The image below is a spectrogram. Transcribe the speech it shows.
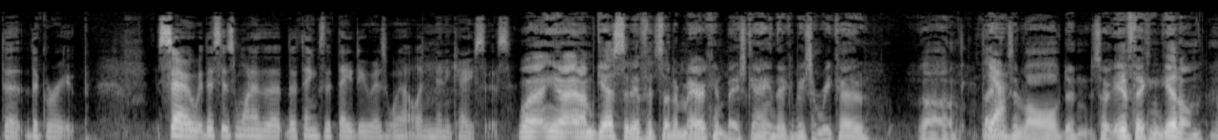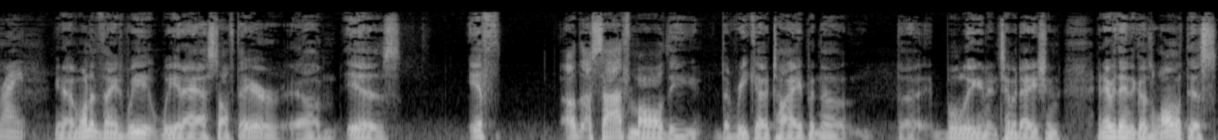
the the group. So this is one of the, the things that they do as well in many cases. Well, you know, and I'm guessing if it's an American-based gang, there could be some RICO uh, things Yeah. involved, and so if they can get them, Right. you know, one of the things we we had asked off the air um, is if other, aside from all the the RICO type and the the bullying and intimidation and everything that goes along with this,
